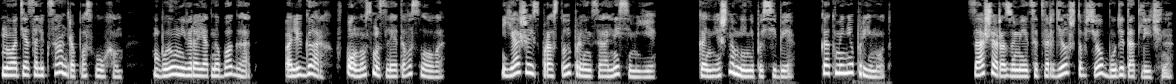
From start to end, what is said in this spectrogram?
но отец Александра, по слухам, был невероятно богат, олигарх в полном смысле этого слова. Я же из простой провинциальной семьи. Конечно, мне не по себе. Как меня примут? Саша, разумеется, твердил, что все будет отлично.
